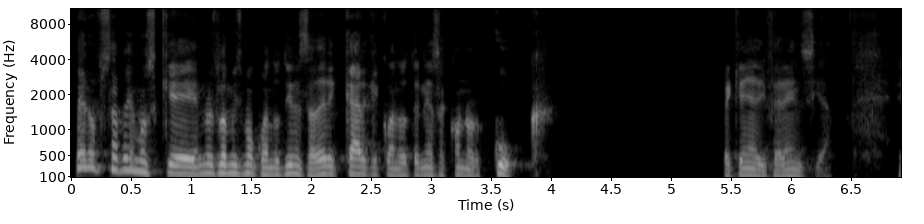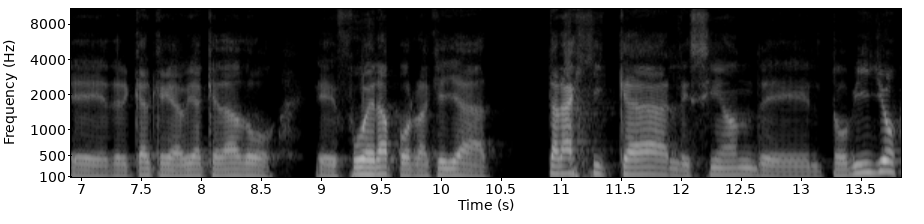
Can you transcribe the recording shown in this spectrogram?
pero sabemos que no es lo mismo cuando tienes a Derek Carr que cuando tenías a Connor Cook. Pequeña diferencia. Eh, Derek Carr que había quedado eh, fuera por aquella trágica lesión del tobillo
